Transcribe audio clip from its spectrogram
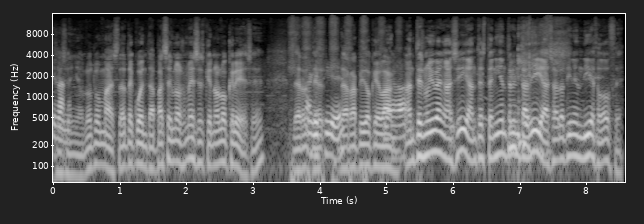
Sí, ¿eh? sí, señor. Otro más, date cuenta, pasen los meses que no lo crees, ¿eh? De, de- sí, ¿eh? de rápido que van. Ya. Antes no iban así, antes tenían 30 días, ahora tienen 10 o 12.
